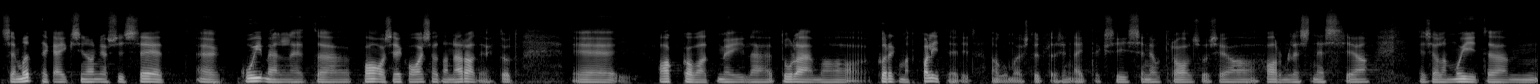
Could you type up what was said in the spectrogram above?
see mõttekäik siin on just siis see, et äh, kui meil need äh, baas-ego asjad on ära tehtud, äh, hakkavad meile tulema kõrgemad kvaliteedid, nagu ma just ütlesin, näiteks siis neutraalsus ja harmlessness ja ja seal on muid ähm,,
